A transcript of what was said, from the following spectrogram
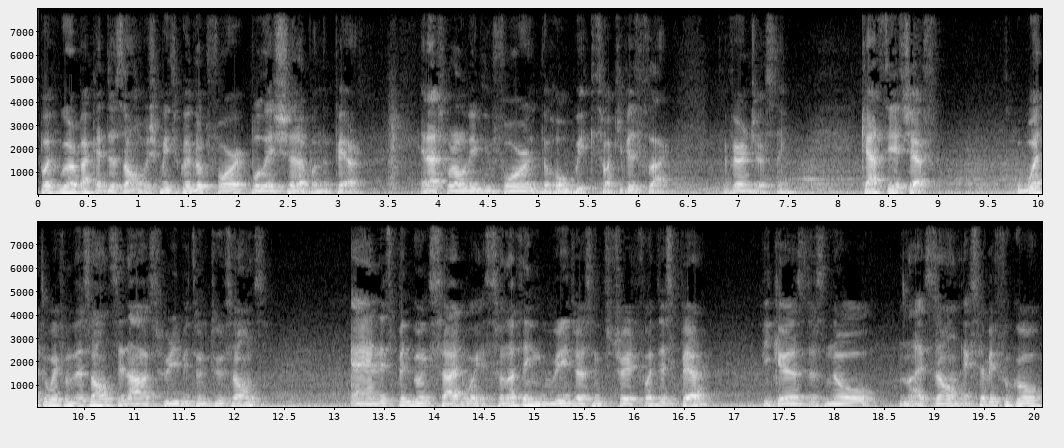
but we are back at the zone, which means we could look for bullish setup on the pair. And that's what I'm looking for the whole week, so I keep it flat. Very interesting. CAD CHF went away from the zone, so now it's really between two zones and it's been going sideways so nothing really interesting to trade for this pair because there's no nice zone except if we go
